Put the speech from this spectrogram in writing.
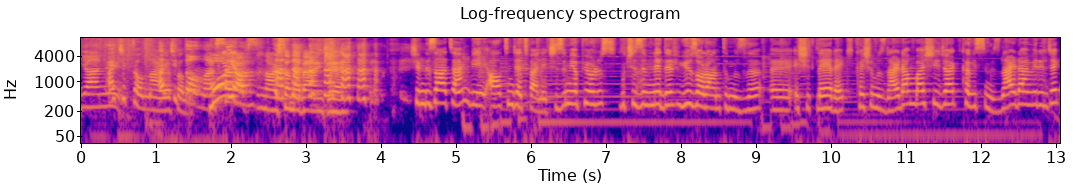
Yani Açık tonlar açık yapalım. tonlar. Mor sarı. yapsınlar sana bence. Şimdi zaten bir altın cetvelle çizim yapıyoruz. Bu çizim nedir? Yüz orantımızı e, eşitleyerek kaşımız nereden başlayacak, kavisimiz nereden verilecek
